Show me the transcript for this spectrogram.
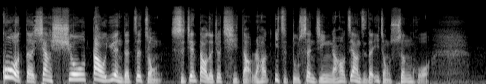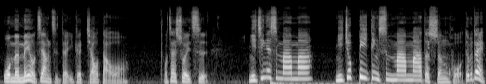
过得像修道院的这种时间到了就祈祷，然后一直读圣经，然后这样子的一种生活，我们没有这样子的一个教导哦。我再说一次。你今天是妈妈，你就必定是妈妈的生活，对不对？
